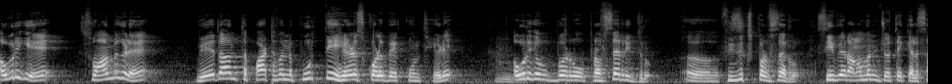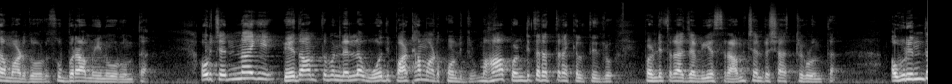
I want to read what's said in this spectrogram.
ಅವರಿಗೆ ಸ್ವಾಮಿಗಳೇ ವೇದಾಂತ ಪಾಠವನ್ನು ಪೂರ್ತಿ ಹೇಳಿಸ್ಕೊಳ್ಬೇಕು ಅಂತ ಹೇಳಿ ಅವರಿಗೆ ಒಬ್ಬರು ಪ್ರೊಫೆಸರ್ ಇದ್ದರು. Physics professor C V Raman ಜೊತೆ ಕೆಲಸ ಮಾಡಿದವರು ಸುಬ್ಬರಾಮಯ್ಯನವರು ಅಂತ. ಅವರು ಚೆನ್ನಾಗಿ ವೇದಾಂತವನ್ನೆಲ್ಲ ಓದಿ ಪಾಠ ಮಾಡ್ಕೊಂಡಿದ್ರು. ಮಹಾಪಂಡಿತರ ಹತ್ರ ಕಲ್ತಿದ್ರು. ಪಂಡಿತರಾಜ ವಿ ಎಸ್ ರಾಮಚಂದ್ರ ಶಾಸ್ತ್ರಿಗಳು ಅಂತ. ಅವರಿಂದ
